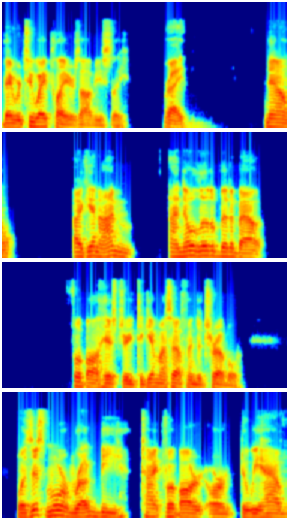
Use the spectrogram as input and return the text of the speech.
they were two-way players, obviously. Right. Now, again, I'm I know a little bit about football history to get myself into trouble. Was this more rugby type football, or, or do we have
